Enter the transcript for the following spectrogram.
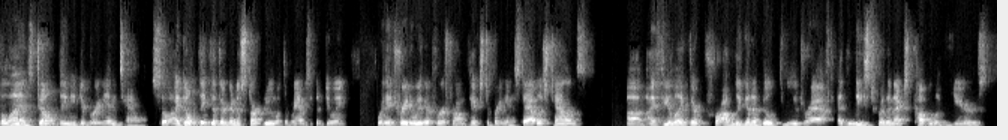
The Lions don't. They need to bring in talent. So I don't think that they're going to start doing what the Rams have been doing, where they trade away their first round picks to bring in established talents. Um, I feel like they're probably going to build through the draft at least for the next couple of years.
